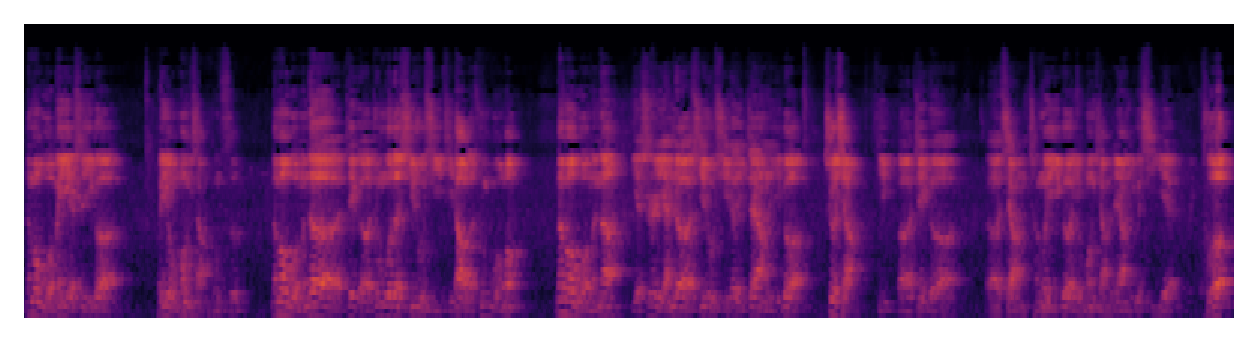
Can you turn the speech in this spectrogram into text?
那么我们也是一个很有梦想的公司。那么我们的这个中国的习主席提到了中国梦，那么我们呢也是沿着习主席的这样的一个设想提呃这个。呃，想成为一个有梦想的这样一个企业，和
